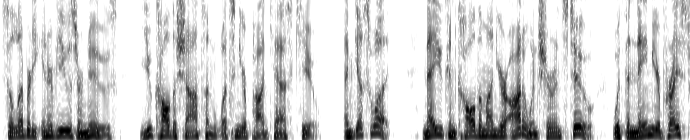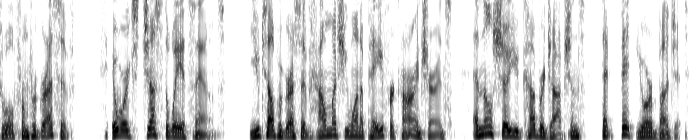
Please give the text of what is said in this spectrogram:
celebrity interviews or news, you call the shots on what's in your podcast queue. And guess what? Now you can call them on your auto insurance too with the Name Your Price tool from Progressive. It works just the way it sounds. You tell Progressive how much you want to pay for car insurance, and they'll show you coverage options that fit your budget.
